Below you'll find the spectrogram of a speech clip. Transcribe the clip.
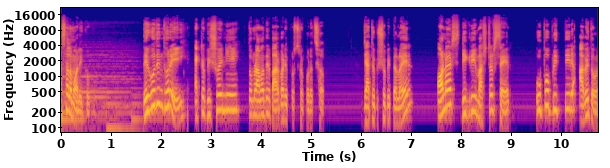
আসসালামু আলাইকুম। দীর্ঘদিন ধরেই একটা বিষয় নিয়ে তোমরা আমাদের বারবারই প্রশ্ন করেছ। জাতীয় বিশ্ববিদ্যালয়ের অনার্স ডিগ্রি মাস্টার্সের উপবৃত্তির আবেদন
